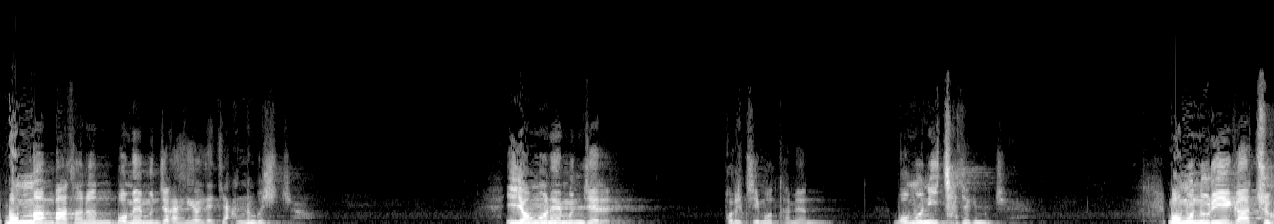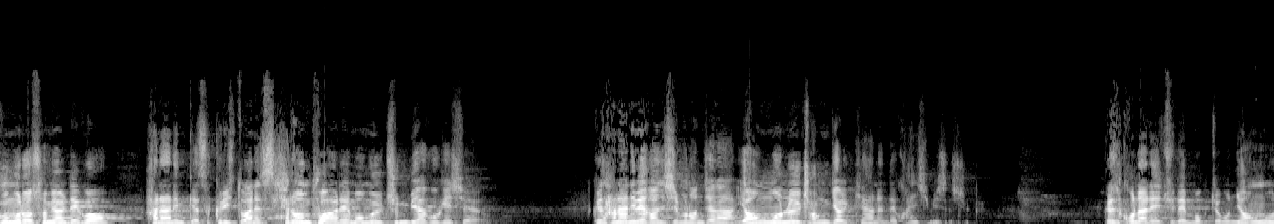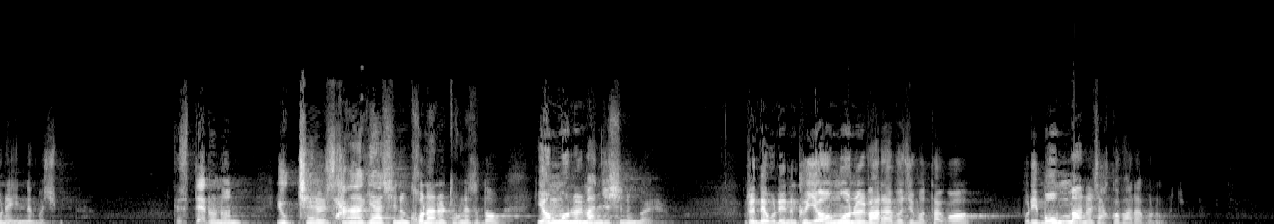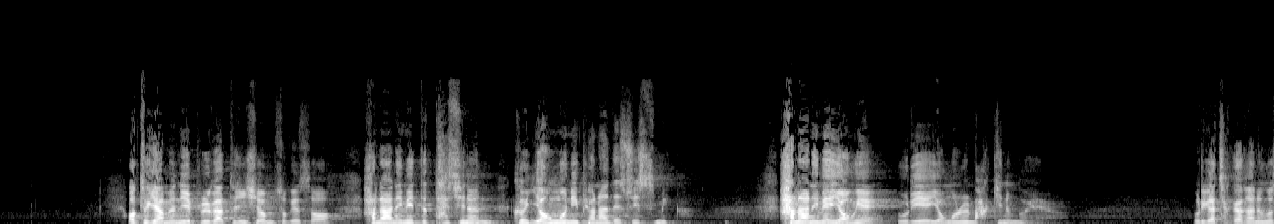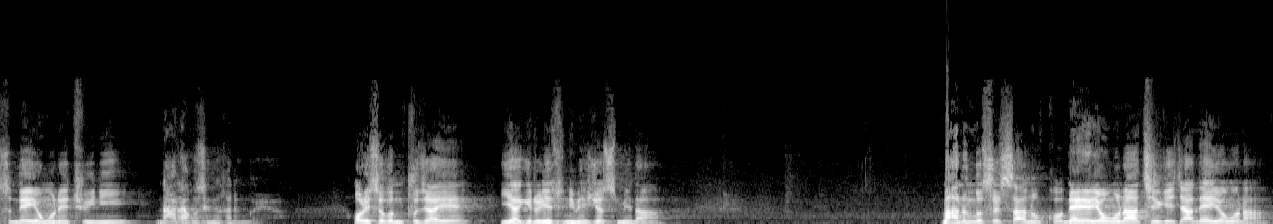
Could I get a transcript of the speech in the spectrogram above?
몸만 봐서는 몸의 문제가 해결되지 않는 것이죠. 이 영혼의 문제를 볼지 못하면 몸은 2차적인 문제예요. 몸은 우리가 죽음으로 소멸되고 하나님께서 그리스도 안에 새로운 부활의 몸을 준비하고 계셔요. 그래서 하나님의 관심은 언제나 영혼을 정결케 하는데 관심이 있으실 거예요. 그래서 고난의 주된 목적은 영혼에 있는 것입니다. 그래서 때로는 육체를 상하게 하시는 고난을 통해서도 영혼을 만지시는 거예요. 그런데 우리는 그 영혼을 바라보지 못하고 우리 몸만을 자꾸 바라보는 거죠. 어떻게 하면 이 불같은 시험 속에서 하나님이 뜻하시는 그 영혼이 변화될 수 있습니까? 하나님의 영에 우리의 영혼을 맡기는 거예요. 우리가 착각하는 것은 내 영혼의 주인이 나라고 생각하는 거예요. 어리석은 부자의 이야기를 예수님이 해주셨습니다. 많은 것을 쌓아놓고 내 영혼아 즐기자 내 영혼아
